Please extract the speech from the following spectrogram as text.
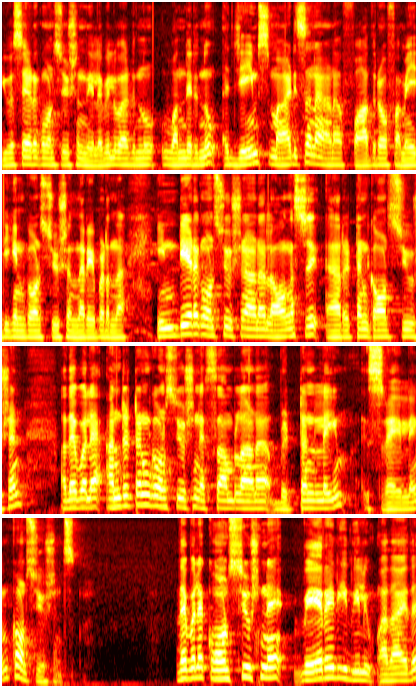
യു എസ് എയുടെ കോൺസ്റ്റിറ്റ്യൂഷൻ നിലവിൽ വരുന്നു വന്നിരുന്നു. ജെയിംസ് മാഡിസൺ ആണ് ഫാദർ ഓഫ് അമേരിക്കൻ കോൺസ്റ്റിറ്റ്യൂഷൻ എന്നറിയപ്പെടുന്ന. ഇന്ത്യയുടെ കോൺസ്റ്റിറ്റ്യൂഷനാണ് ലോങ്ങസ്റ്റ് റിട്ടേൺ കോൺസ്റ്റിറ്റ്യൂഷൻ അതേപോലെ അൺറിട്ടേൺ കോൺസ്റ്റിറ്റ്യൂഷൻ എക്സാമ്പിളാണ് ബ്രിട്ടനിലെയും ഇസ്രായേലിലെയും കോൺസ്റ്റിറ്റ്യൂഷൻസ് അതേപോലെ കോൺസ്റ്റിറ്റ്യൂഷനെ വേറെ രീതിയിലും അതായത്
